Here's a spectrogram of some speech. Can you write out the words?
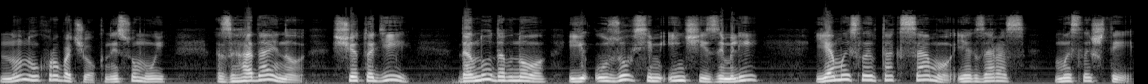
Ну ну, хробачок, не сумуй. Згадайно, що тоді, давно-давно і у зовсім іншій землі, я мислив так само, як зараз мислиш ти.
